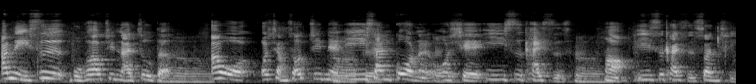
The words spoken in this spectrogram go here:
啊，你是五号进来住的、嗯啊，我我想说今年嗯一一三过呢，对我写一四开始，嗯哦，一四开始算起。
